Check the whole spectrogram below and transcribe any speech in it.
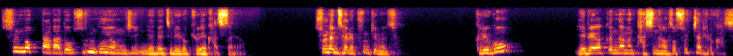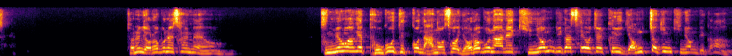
술 먹다가도 송구영신 예배 드리러 교회 갔어요. 술 냄새를 풍기면서. 그리고 예배가 끝나면 다시 나와서 술자리로 갔어요. 저는 여러분의 삶에요. 분명하게 보고 듣고 나눠서 여러분 안에 기념비가 세워질 그 영적인 기념비가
